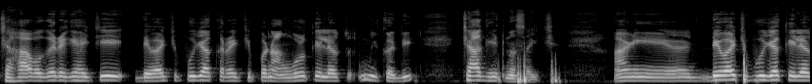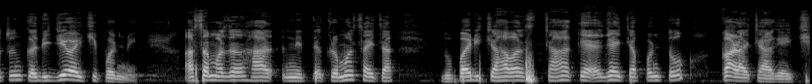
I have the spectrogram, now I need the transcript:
चहा वगैरे घ्यायची देवाची पूजा करायची पण आंघोळ केल्यावर मी कधी चहा घेत नसायची. आणि देवाची पूजा केल्यातून कधी जेवायची पण नाही. असा माझा हा नित्यक्रम असायचा. दुपारी चहा चहा घ्यायचा पण तो काळा चहा घ्यायची.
